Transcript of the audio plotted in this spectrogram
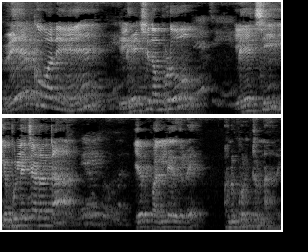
వేకువనే లేచినప్పుడు లేచి ఎప్పుడు లేచాడంట? ఏ పని లేదులే అనుకుంటున్నారు.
